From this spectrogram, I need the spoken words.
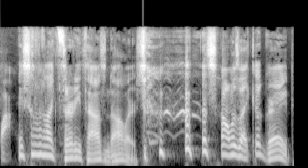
Wow, they sold for like thirty thousand dollars. so I was like, oh great.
